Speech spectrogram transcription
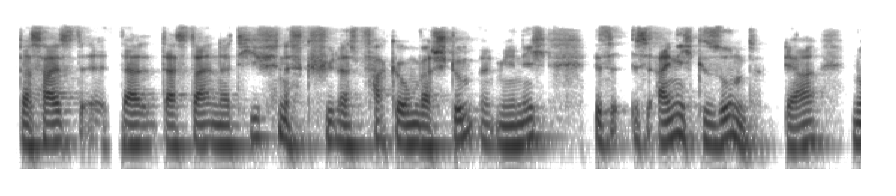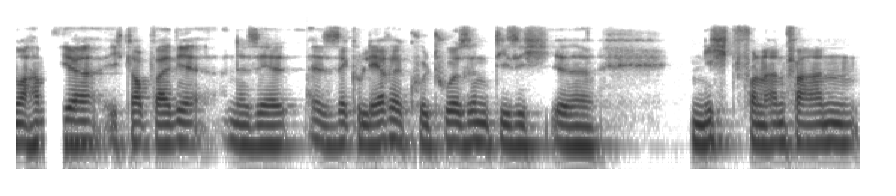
Das heißt, äh, da, dass da in der Tiefe das Gefühl hast, fuck, irgendwas stimmt mit mir nicht, ist, ist eigentlich gesund. Ja, nur haben wir, ich glaube, weil wir eine sehr äh, säkuläre Kultur sind, die sich äh, nicht von Anfang an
